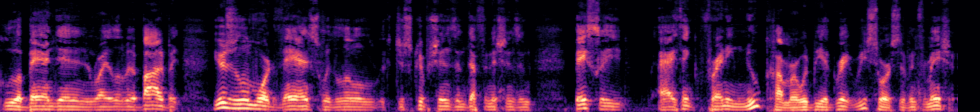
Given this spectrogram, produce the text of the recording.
glue a band in and write a little bit about it. But yours is a little more advanced with little descriptions and definitions, and basically, I think for any newcomer would be a great resource of information.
